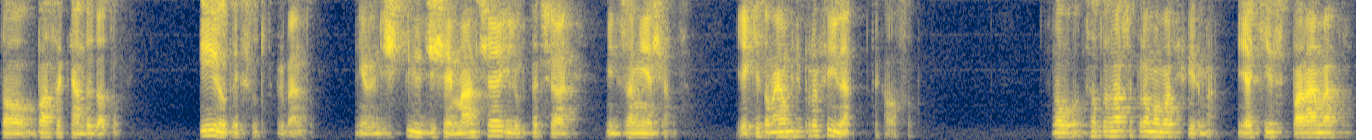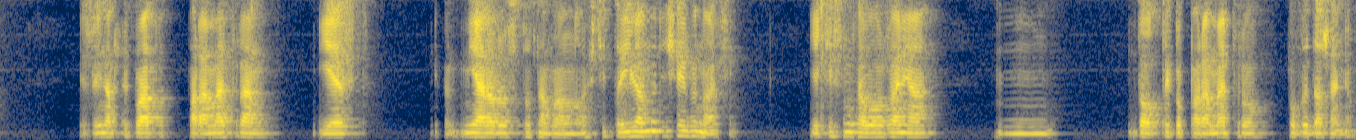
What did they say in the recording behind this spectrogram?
do bazy kandydatów? Ilu tych subskrybentów? Nie wiem, ilu dzisiaj macie, ilu chcecie mieć za miesiąc? Jakie to mają być profile tych osób? Znowu, co to znaczy promować firmę? Jaki jest parametr? Jeżeli na przykład parametrem jest miara rozpoznawalności, to ile ona dzisiaj wynosi? Jakie są założenia mm, do tego parametru po wydarzeniu?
